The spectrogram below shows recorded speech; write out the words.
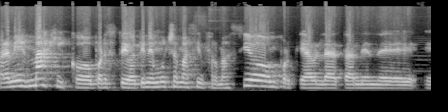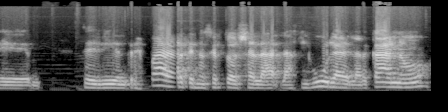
para mí es mágico, por eso te digo, tiene mucha más información, porque habla también de, eh, se divide en tres partes, ¿no es cierto? Ya la, figura, el arcano,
